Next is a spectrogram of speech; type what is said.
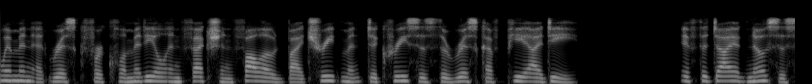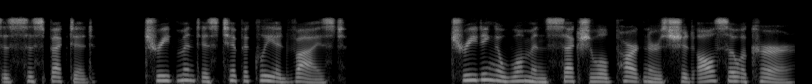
women at risk for chlamydial infection followed by treatment decreases the risk of PID. If the diagnosis is suspected, treatment is typically advised. Treating a woman's sexual partners should also occur.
